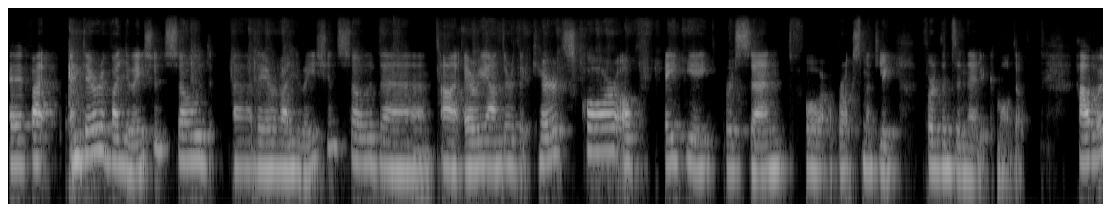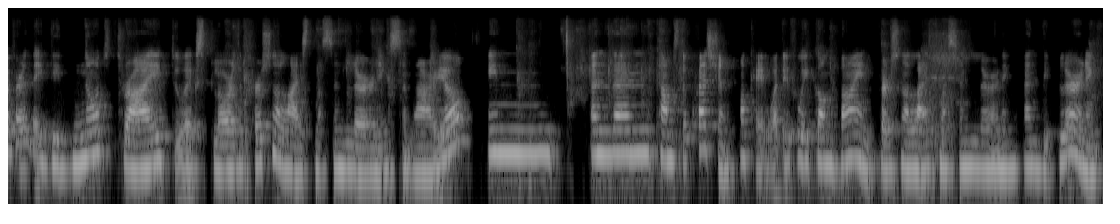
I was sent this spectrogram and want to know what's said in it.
and their evaluation showed uh, their evaluation showed the uh, area under the curve score of 88% for approximately for the generic model. However, they did not try to explore the personalized machine learning scenario. In, and then comes the question, okay, what if we combine personalized machine learning and deep learning?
